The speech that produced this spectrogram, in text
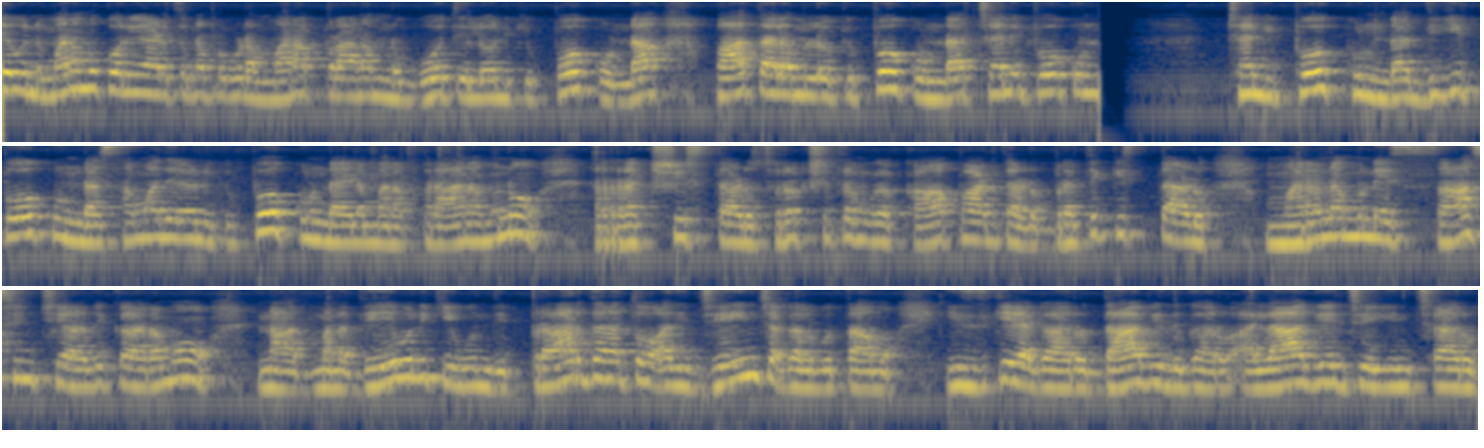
దేవుని మనము కొనియాడుతున్నప్పుడు కూడా మన ప్రాణంను గోతిలోనికి పోకుండా పాతాళంలోకి పోకుండా చనిపోకుండా చనిపోకుండా దిగిపోకుండా సమాధిలోనికి పోకుండా ఆయన మన ప్రాణమును రక్షిస్తాడు సురక్షితంగా కాపాడుతాడు బ్రతికిస్తాడు మరణమునే శాసించే అధికారము నా మన దేవునికి ఉంది. ప్రార్థనతో అది జయించగలుగుతాము. ఇజ్కియా గారు దావిదు గారు అలాగే జయించారు.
